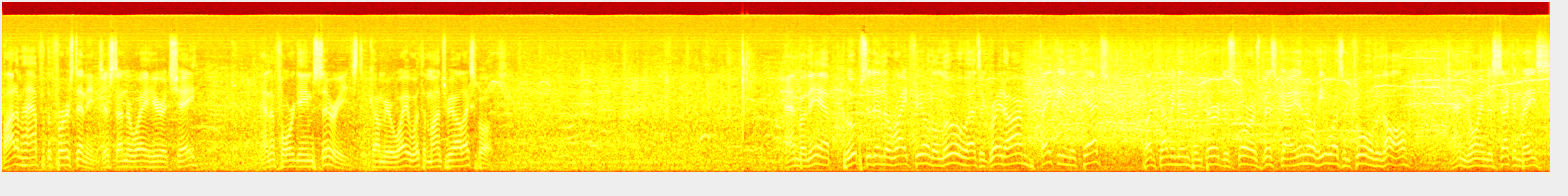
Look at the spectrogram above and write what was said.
Bottom half of the first inning, just underway here at Shea. And a four-game series to come your way with the Montreal Expos. And Bonilla bloops it into right field. Alou, who has a great arm, faking the catch. But coming in from third to score is Vizcaino. He wasn't fooled at all. And going to second base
